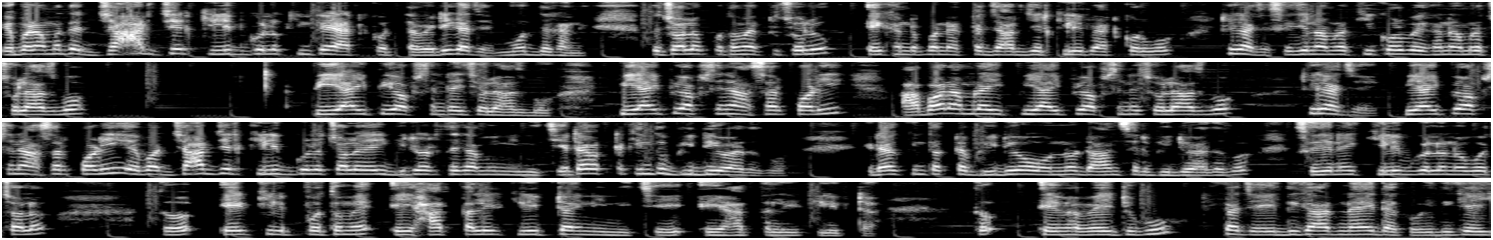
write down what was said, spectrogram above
এবার আমাদের জার্জের ক্লিপগুলো কিন্তু অ্যাড করতে হবে, ঠিক আছে? মধ্যেখানে। তো চলো, প্রথমে একটু চলুক এইখানে পরে একটা জার্জের ক্লিপ অ্যাড করব, ঠিক আছে? সেই জন্য আমরা কি করব? এখানে আমরা চলে আসব পিআইপি অপশনটাই চলে আসব। পিআইপি অপশনে আসার পরই আবার আমরা এই পিআইপি অপশনে চলে আসব ঠিক আছে? পিআইপি অপশনে আসার পরই এবার যার যে ক্লিপগুলো চলো এই ভিডিওটা থেকে আমি নিয়ে নিচ্ছি। এটাও একটা কিন্তু ভিডিও দেবো এটাও কিন্তু একটা ভিডিও অন্য ডান্সের ভিডিও দেবো সেই জন্য এই ক্লিপগুলো নেব, চলো। তো এর ক্লিপ প্রথমে এই হাততালির ক্লিপটাই নিয়ে নিচ্ছি, এই- হাততালির ক্লিপটা তো এইভাবে এইটুকু, ঠিক আছে? এইদিকে আর নাই, দেখো এইদিকে এই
